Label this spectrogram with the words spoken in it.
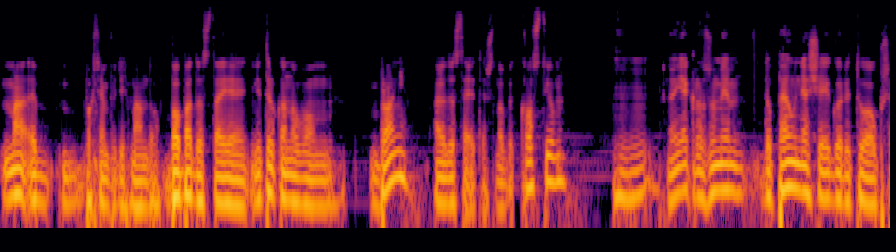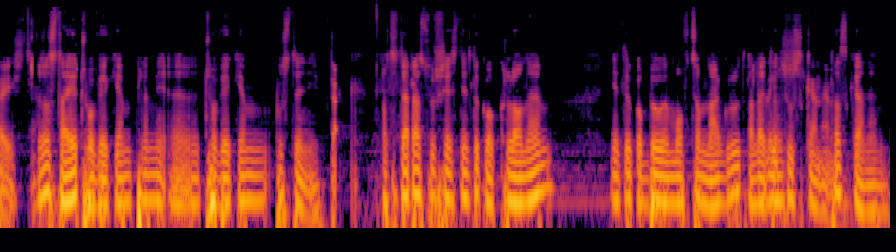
ma, e, bo chciałem powiedzieć Mando, Boba dostaje nie tylko nową broń, ale dostaje też nowy kostium. Mhm. No i jak rozumiem, dopełnia się jego rytuał przejścia. Zostaje człowiekiem, człowiekiem pustyni. Tak. Od teraz już jest nie tylko klonem, nie tylko byłym mówcą nagród, ale, ale też Tuskanem. Tuskanem.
